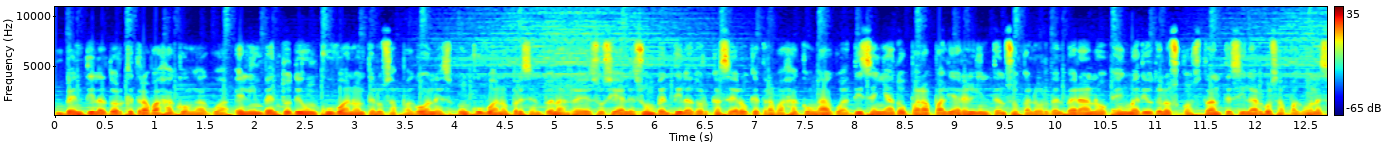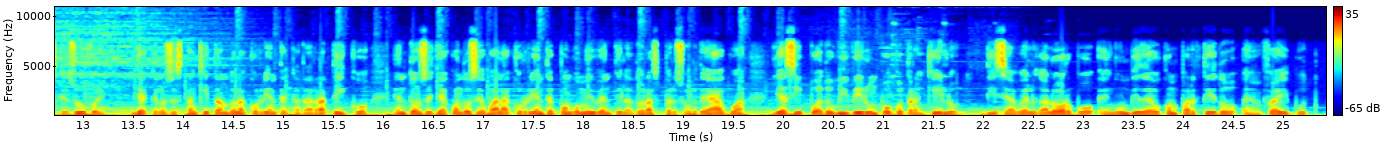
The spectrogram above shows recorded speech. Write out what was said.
Ventilador que trabaja con agua, el invento de un cubano ante los apagones. Un cubano presentó en las redes sociales un ventilador casero que trabaja con agua, diseñado para paliar el intenso calor del verano en medio de los constantes y largos apagones que sufre, ya que nos están quitando la corriente a cada ratico, entonces ya cuando se va la corriente pongo mi ventilador aspersor de agua y así puedo vivir un poco tranquilo, dice Abel Galorbo en un video compartido en Facebook.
